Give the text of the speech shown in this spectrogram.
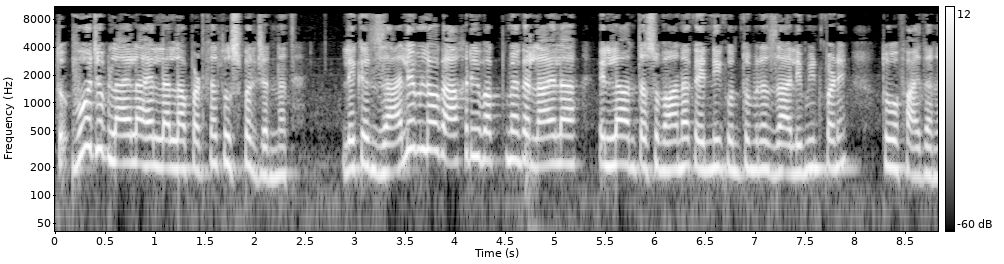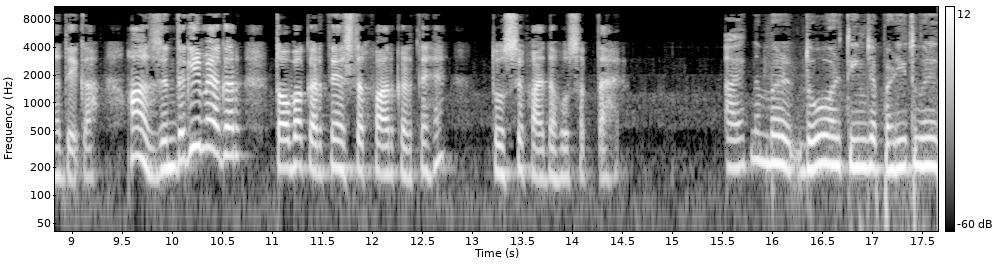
تو وہ جب لا الہ الا اللہ پڑھتا ہے تو اس پر جنت ہے۔ لیکن ظالم لوگ آخری وقت میں اگر لا الہ الا انت سبحانہ کا انی کن تم ظالمین پڑھے تو وہ فائدہ نہ دے گا۔ ہاں زندگی میں اگر توبہ کرتے ہیں، استغفار کرتے ہیں، تو اس سے فائدہ ہو سکتا ہے۔ آیت نمبر دو اور تین جب پڑھی تو میرے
